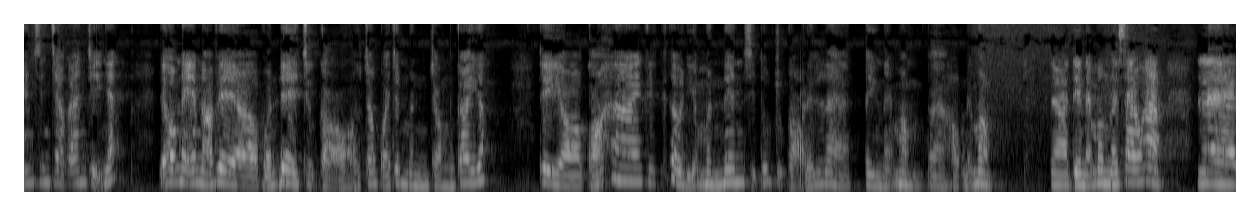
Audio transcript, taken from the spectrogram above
Em xin chào các anh chị nhé. Thì hôm nay em nói về ờ, vấn đề trừ cỏ trong quá trình mình trồng cây á. Thì ờ, có hai cái, thời điểm mình nên sử thuốc trừ cỏ đấy là tiền nảy mầm và hậu nảy mầm. À, tiền nảy mầm là sao ha? Là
